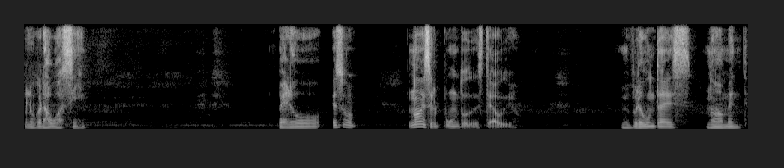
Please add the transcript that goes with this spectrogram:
lo grabo así. Pero eso no es el punto de este audio. Mi pregunta es, nuevamente,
